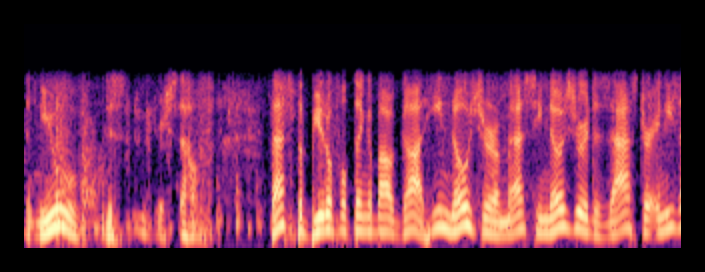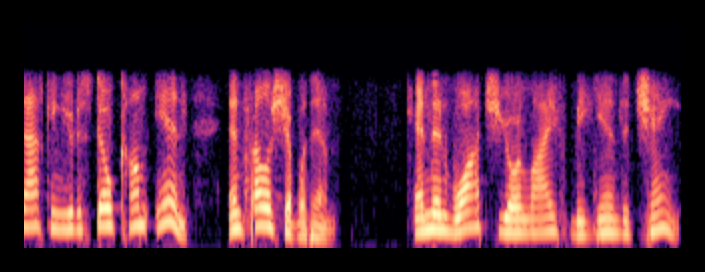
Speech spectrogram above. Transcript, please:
then you deceive yourself. That's the beautiful thing about God. He knows you're a mess, He knows you're a disaster, and He's asking you to still come in and fellowship with Him. and then watch your life begin to change.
